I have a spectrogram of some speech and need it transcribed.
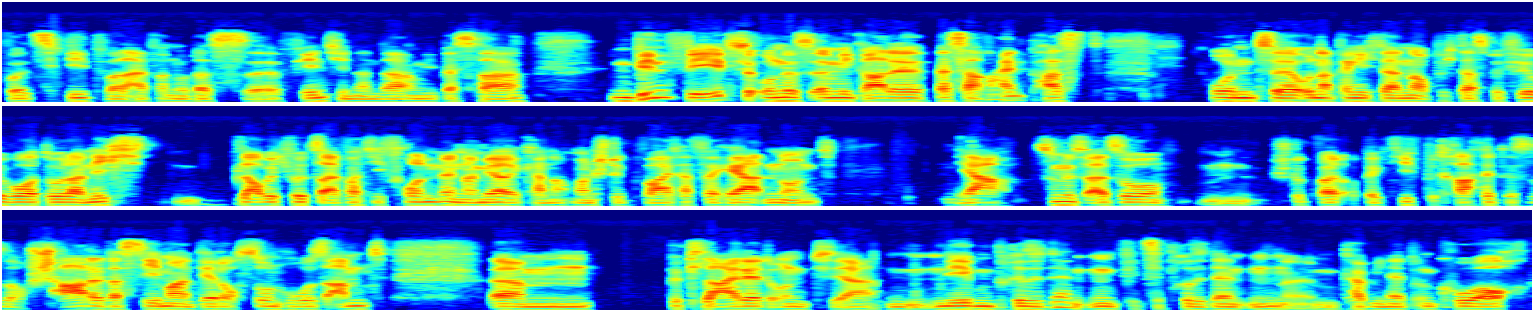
vollzieht, weil einfach nur das äh, Fähnchen dann da irgendwie besser im Wind weht und es irgendwie gerade besser reinpasst. Und äh, unabhängig dann, ob ich das befürworte oder nicht, glaube ich, wird es einfach die Fronten in Amerika noch mal ein Stück weiter verhärten. Und ja, zumindest also ein Stück weit objektiv betrachtet ist es auch schade, dass jemand, der doch so ein hohes Amt ähm, bekleidet und ja neben Präsidenten, Vizepräsidenten im Kabinett und Co. auch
